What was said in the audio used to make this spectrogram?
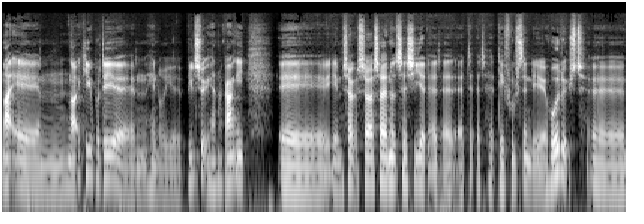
Nej, øh, når jeg kigger på det, øh, Henry øh, Bilsø han har gang i, øh, jamen så, så, så er jeg nødt til at sige, at, at, at, at, at det er fuldstændig øh, hovedløst. Øh,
